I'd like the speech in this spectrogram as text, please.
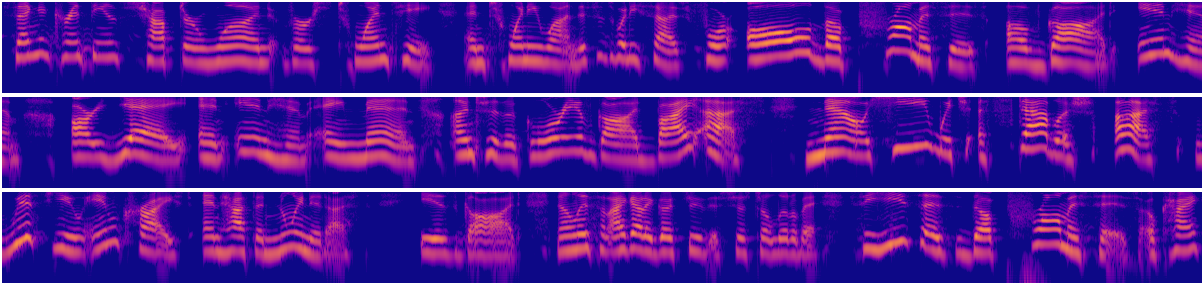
Second Corinthians chapter 1, verse 20 and 21. This is what he says For all the promises of God in him are yea, and in him amen, unto the glory of God by us. Now he which established us with you in Christ and hath anointed us is God. Now, listen, I got to go through this just a little bit. See, he says the promises, okay?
